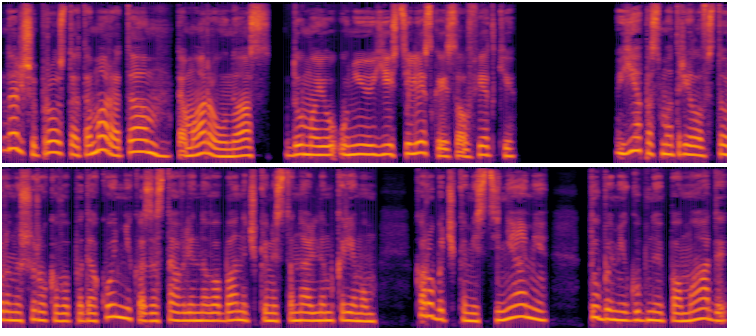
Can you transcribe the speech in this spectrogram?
Дальше просто Тамара там, Тамара у нас. Думаю, у нее есть и леска, и салфетки. Я посмотрела в сторону широкого подоконника, заставленного баночками с тональным кремом, коробочками с тенями, тубами губной помады.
